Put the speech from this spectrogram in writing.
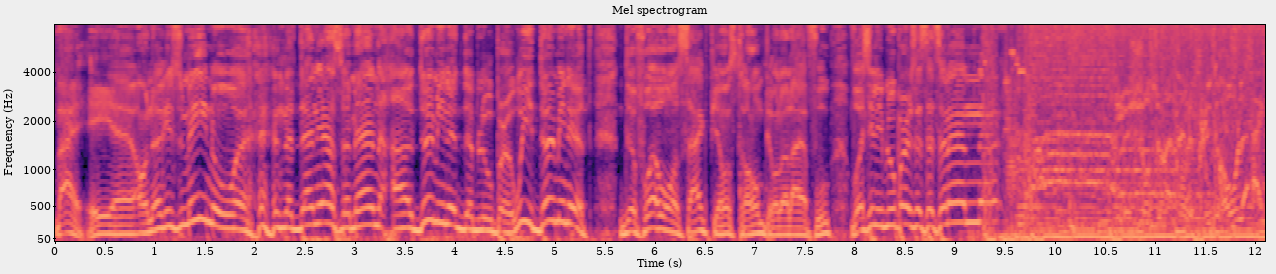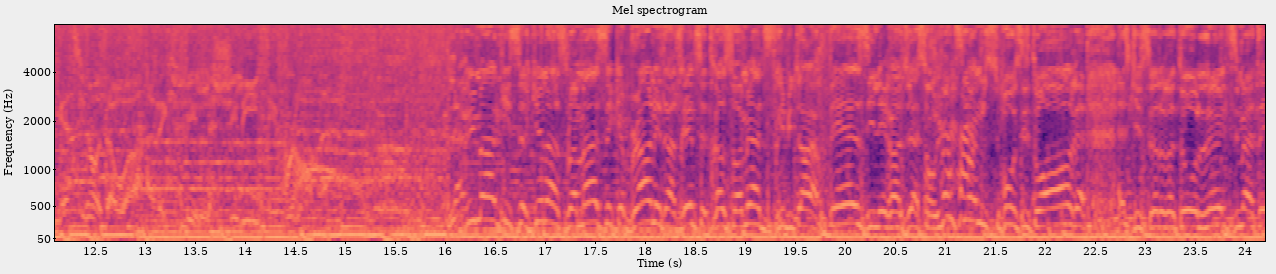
Ben, et euh, on a résumé nos, euh, notre dernière semaine en deux minutes de bloopers. Oui, deux minutes. Deux fois où on sac, puis on se trompe, puis on a l'air fou. Voici les bloopers de cette semaine. Le show du matin le plus drôle à Gatineau, Ottawa. Avec Phil, Chili et Brown. Rumeur qui circule en ce moment, c'est que Brown est en train de se transformer en distributeur Pez. Il est rendu à son huitième suppositoire. Est-ce qu'il sera de retour lundi matin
